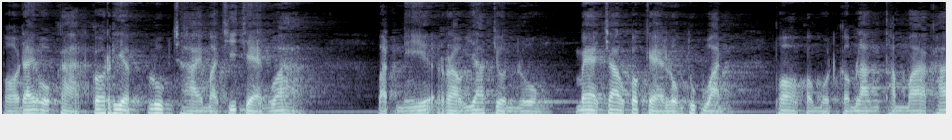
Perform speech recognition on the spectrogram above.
พอได้โอกาสก็เรียกลูกชายมาชี้แจงว่า บัดนี้เรายากจนลง แม่เจ้าก็แก่ลงทุกวัน พ่อก็หมดกำลังทำมาค้า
